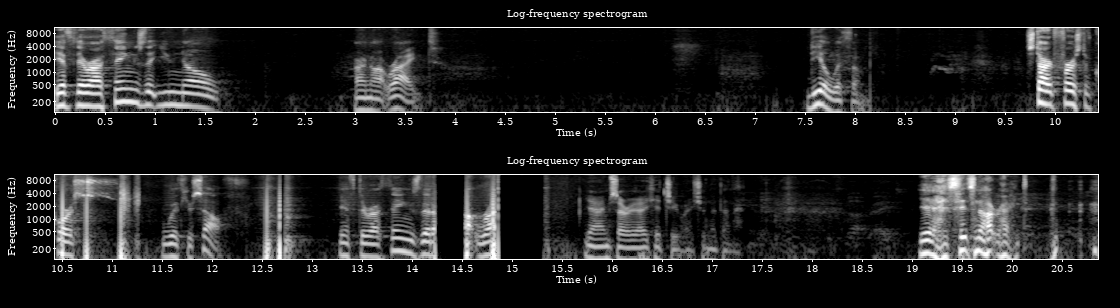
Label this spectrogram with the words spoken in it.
If there are things that you know are not right, deal with them. Start first, of course, with yourself if there are things that are not right. Yeah, I'm sorry, I hit you. I shouldn't have done that. Yes, it's not right.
